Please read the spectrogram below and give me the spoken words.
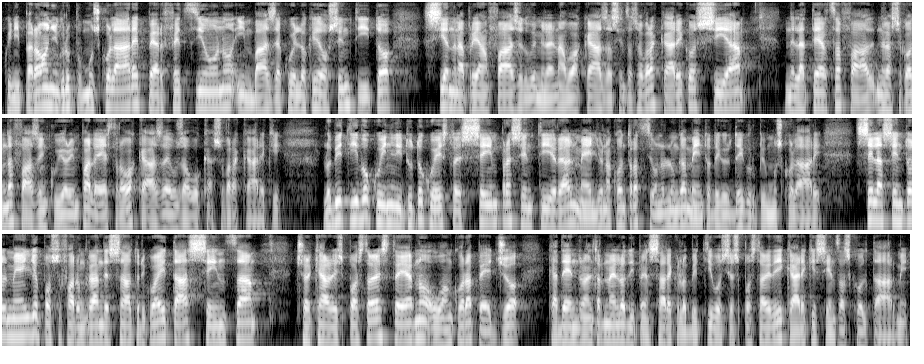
Quindi per ogni gruppo muscolare perfeziono in base a quello che ho sentito, sia nella prima fase dove mi allenavo a casa senza sovraccarico, sia nella, terza fase, nella seconda fase in cui ero in palestra o a casa e usavo sovraccarichi. L'obiettivo quindi di tutto questo è sempre sentire al meglio una contrazione e allungamento dei, dei gruppi muscolari. Se la sento al meglio posso fare un grande salto di qualità senza cercare risposta all'esterno o ancora peggio cadendo nel tranello di pensare che l'obiettivo sia spostare dei carichi senza ascoltarmi.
